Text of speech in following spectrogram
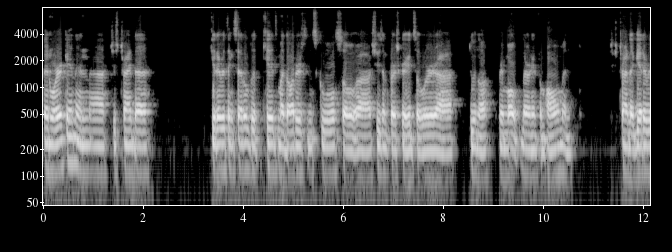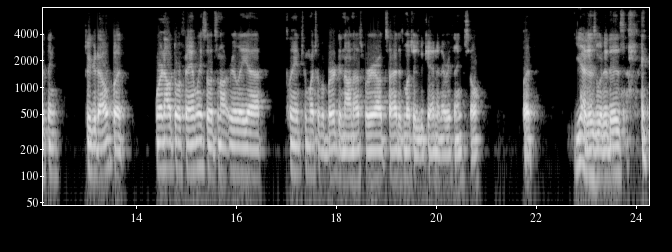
been working and uh, just trying to get everything settled with kids. My daughter's in school, so uh, she's in first grade, so we're uh, doing the remote learning from home and just trying to get everything figured out, but we're an outdoor family, so it's not really uh, playing too much of a burden on us. We're outside as much as we can and everything. So, but yeah, it is what it is.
